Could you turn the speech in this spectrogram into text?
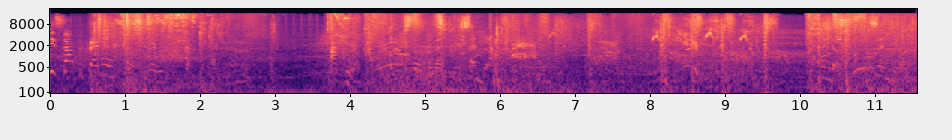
Is that the best? Accio. Arresto Momentum. Descendo. Defendo. Incendio.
